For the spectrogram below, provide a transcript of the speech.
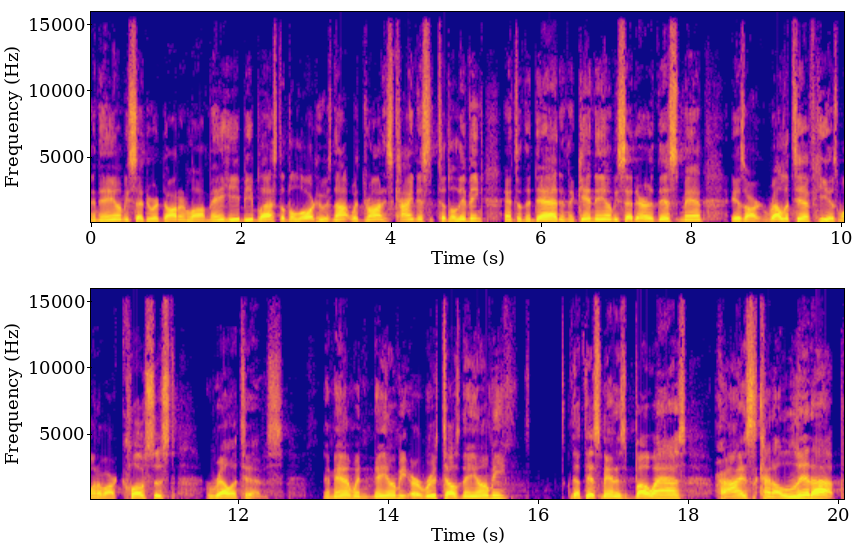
And Naomi said to her daughter in law, May he be blessed of the Lord, who has not withdrawn his kindness to the living and to the dead. And again, Naomi said to her, This man is our relative. He is one of our closest relatives. And man, when Naomi or Ruth tells Naomi that this man is Boaz, her eyes kind of lit up.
